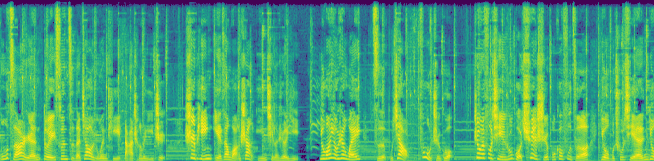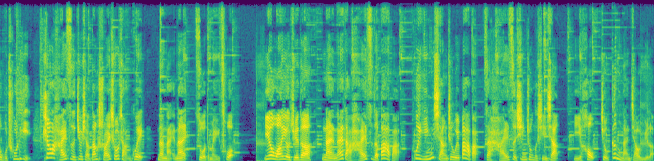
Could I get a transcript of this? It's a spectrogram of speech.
母子二人对孙子的教育问题达成了一致，视频也在网上引起了热议。有网友认为：“子不教，父之过。”这位父亲如果确实不够负责，又不出钱又不出力，生了孩子就想当甩手掌柜，那奶奶做的没错。也有网友觉得，奶奶打孩子的爸爸会影响这位爸爸在孩子心中的形象，以后就更难教育了。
